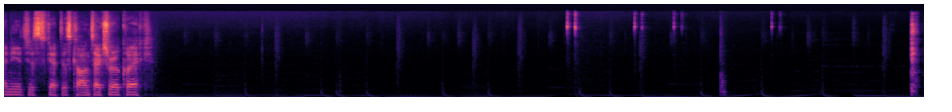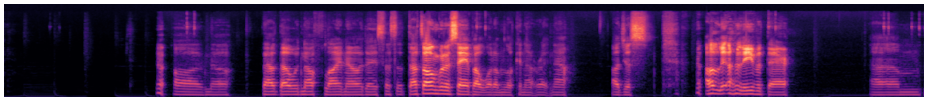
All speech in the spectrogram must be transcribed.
I need to just get this context real quick. oh no, that that would not fly nowadays. That's that's all I'm gonna say about what I'm looking at right now. I'll just I'll I'll leave it there. Um.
